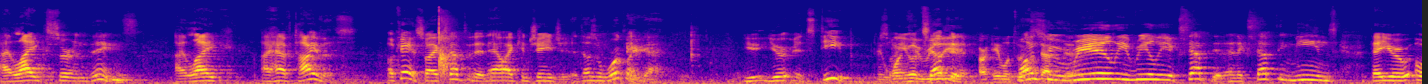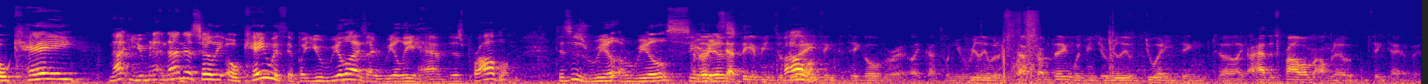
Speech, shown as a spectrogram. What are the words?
I like certain things. I like, I have tivus. Okay, so I accepted it. Now I can change it. It doesn't work like that. You, you're, it's deep. Okay, so once you you accept really it. are able to once you it. really, really accept it, and accepting means that you're okay. Not you, not necessarily okay with it, but you realize I really have this problem. This is real, a real I feel like serious. accepting it means you'll problem. do anything to take over it. Like that's when you really would accept something, which means you really would do anything to like I have this problem, I'm gonna take care of it.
